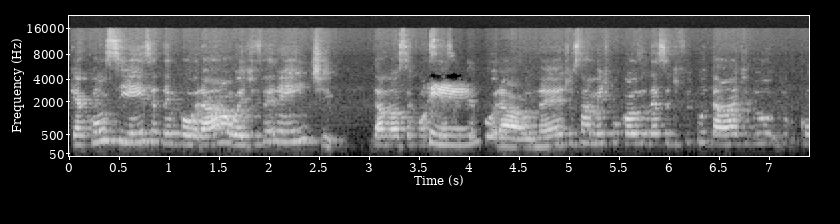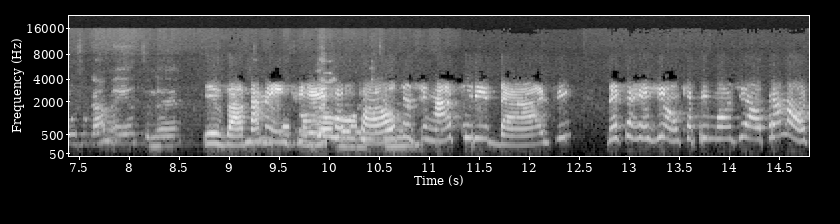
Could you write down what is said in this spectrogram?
que a consciência temporal é diferente da nossa consciência Sim. temporal, né? Justamente por causa dessa dificuldade do, do conjugamento, né? Exatamente. E essa falta né? de maturidade dessa região que é primordial para nós,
